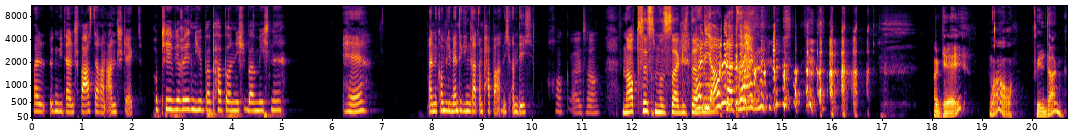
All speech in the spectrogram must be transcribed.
weil irgendwie dein Spaß daran ansteckt. Okay, wir reden hier über Papa und nicht über mich, ne? Hä? Meine Komplimente gingen gerade an Papa, nicht an dich. Rock, Alter. Narzissmus, sag ich da Wollte ich auch gerade sagen. Okay. Wow. Vielen Dank.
